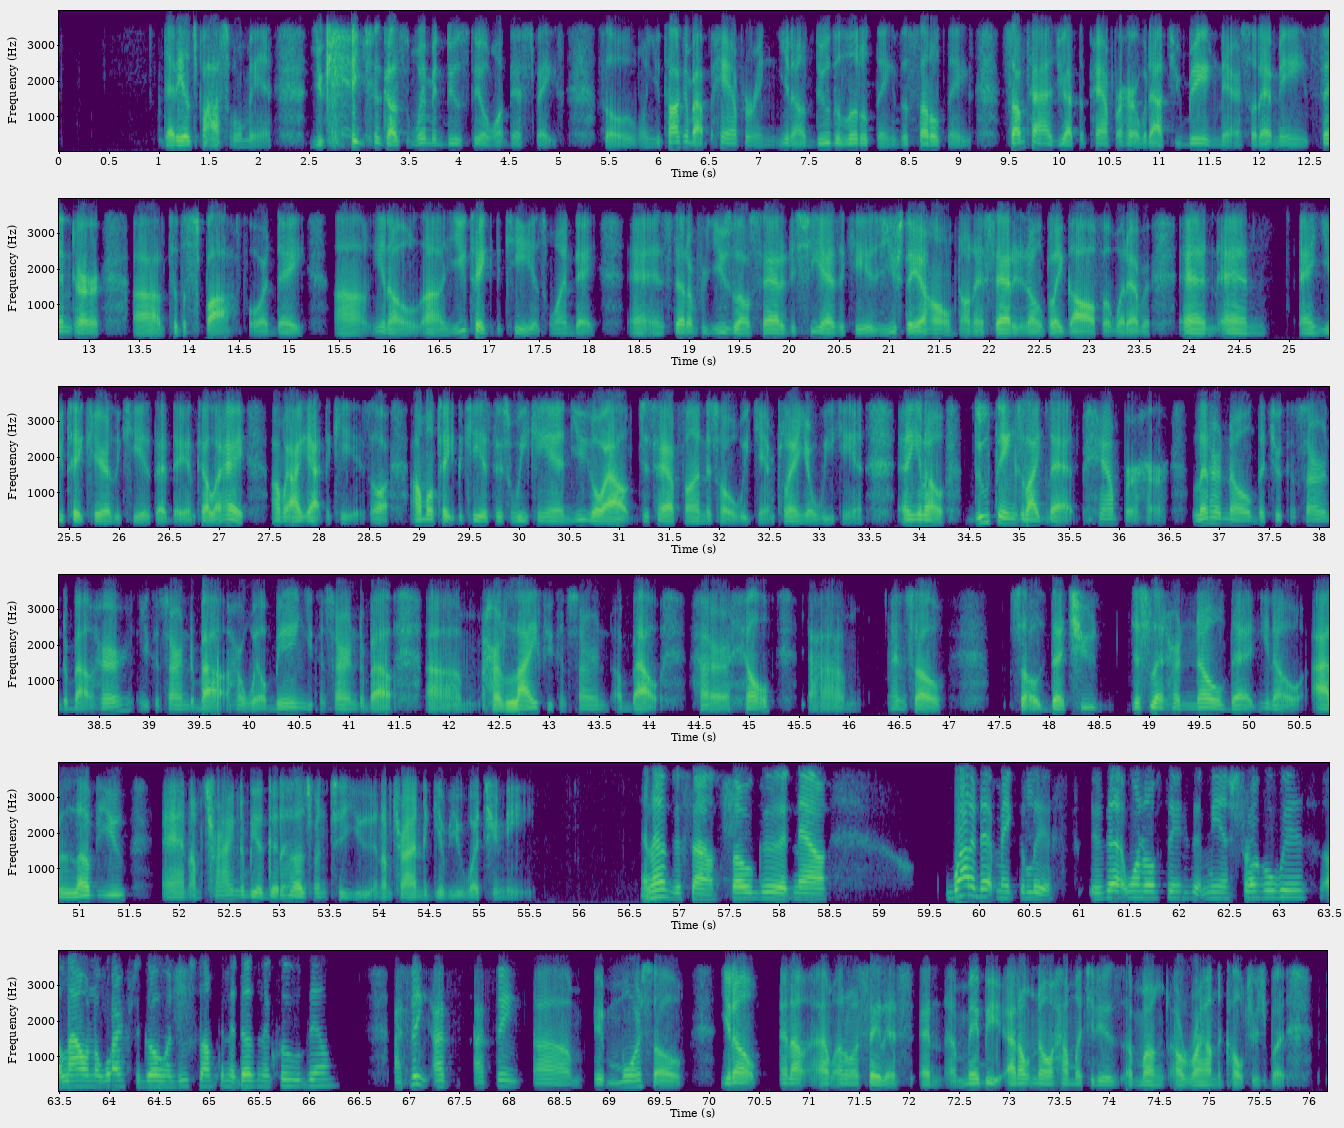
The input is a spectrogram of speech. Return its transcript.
That is possible, man. You can't because women do still want their space. So when you're talking about pampering, you know, do the little things, the subtle things. Sometimes you have to pamper her without you being there. So that means send her uh to the spa for a day. Uh, you know, uh you take the kids one day and instead of usually on Saturday she has the kids, you stay at home on that Saturday, don't play golf or whatever and and and you take care of the kids that day and tell her, hey, I'm, I got the kids, or I'm gonna take the kids this weekend. You go out, just have fun this whole weekend, plan your weekend, and you know, do things like that. Pamper her. Let her know that you're concerned about her. You're concerned about her well-being. You're concerned about um, her life. You're concerned about her health, um, and so, so that you just let her know that you know I love you and I'm trying to be a good husband to you, and I'm trying to give you what you need. And that just sounds so good. Now, why did that make the list? Is that one of those things that men struggle with, allowing the wife to go and do something that doesn't include them? I think I I think um it more so, you know, and I I, I don't want to say this, and uh, maybe I don't know how much it is among around the cultures, but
